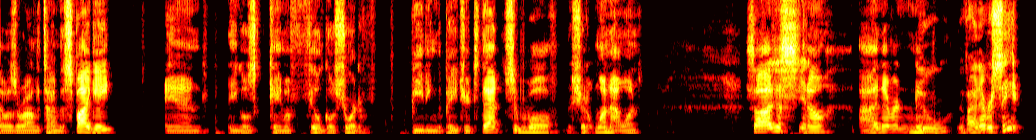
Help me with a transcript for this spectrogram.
That was around the time of the Spygate, and Eagles came a field goal short of beating the Patriots that Super Bowl. They should have won that one. So I just, you know, I never knew if I'd ever see it.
